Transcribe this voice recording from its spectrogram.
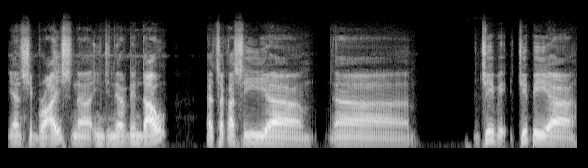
yan si Bryce na engineer din daw. At saka si ah, ah, GP, GP, ah,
